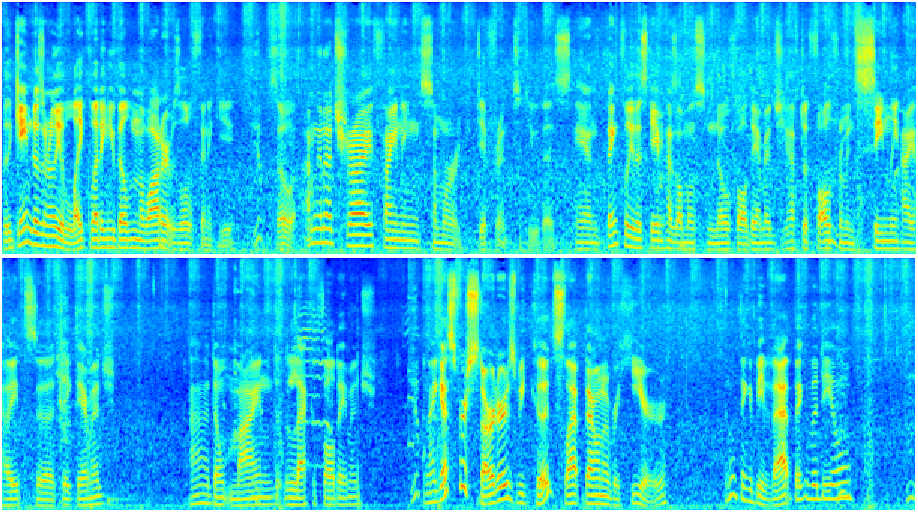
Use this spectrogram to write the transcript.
the game doesn't really like letting you build in the water. It was a little finicky. So I'm going to try finding somewhere different to do this. And thankfully this game has almost no fall damage. You have to fall hmm. from insanely high heights to take damage. I don't mind the lack of fall damage. And I guess for starters, we could slap down over here. I don't think it'd be that big of a deal. Hmm. Hmm.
